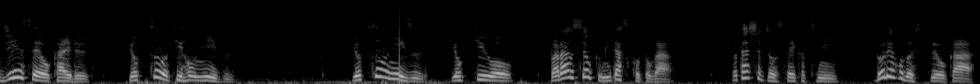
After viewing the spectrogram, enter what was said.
人生を変える4つの基本ニーズ。4つのニーズ欲求をバランスよく満たすことが私たちの生活にどれほど必要か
